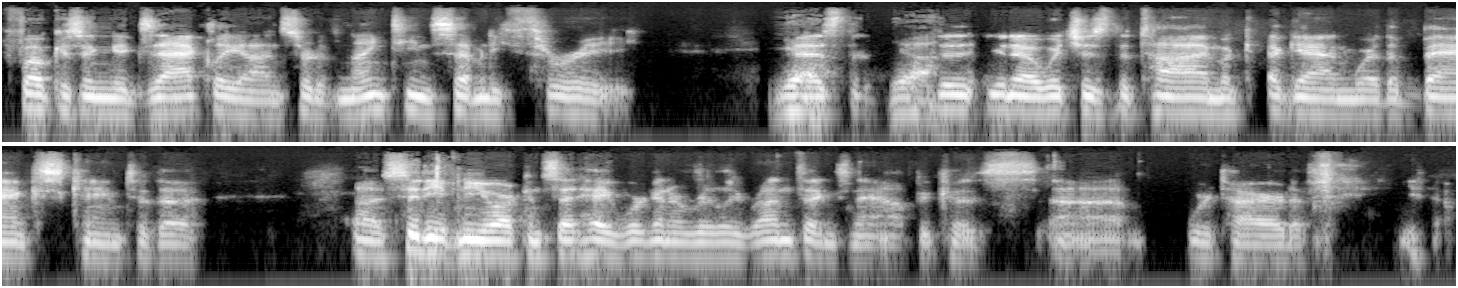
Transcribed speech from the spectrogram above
focusing exactly on sort of 1973 yeah, as the, yeah. the, you know, which is the time again where the banks came to the uh, city of New York and said, "Hey, we're going to really run things now because uh, we're tired of you know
